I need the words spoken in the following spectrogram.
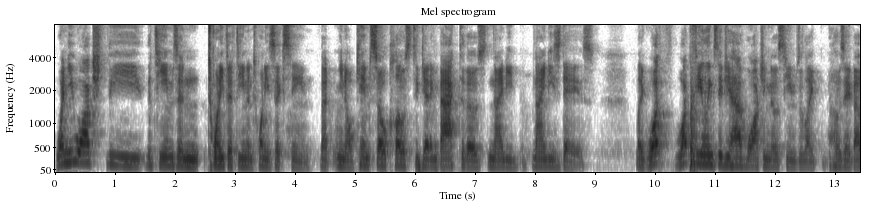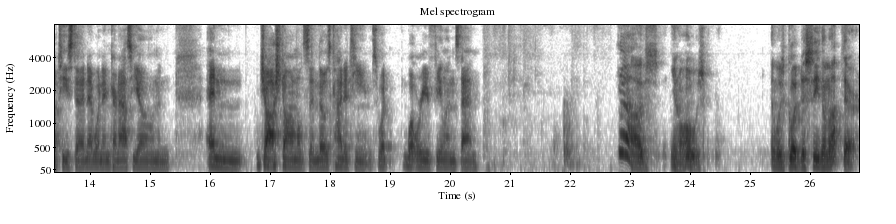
when you watched the the teams in 2015 and 2016 that you know came so close to getting back to those 90 90s days like what what feelings did you have watching those teams with like Jose Bautista and Edwin Encarnacion and and Josh Donaldson, those kind of teams? What what were your feelings then? Yeah, it was, you know, it was it was good to see them up there.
